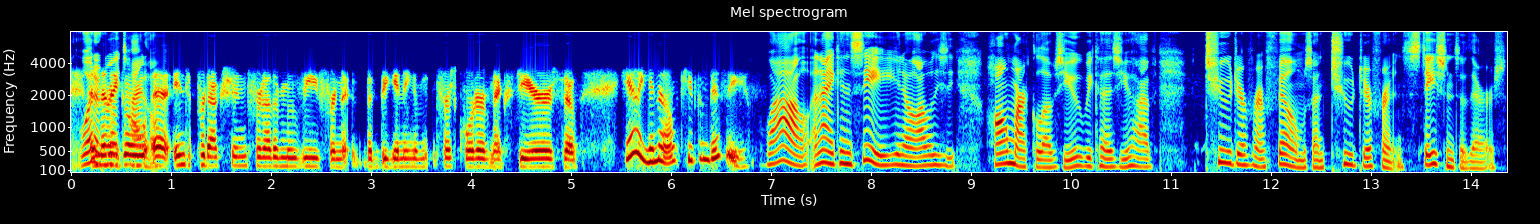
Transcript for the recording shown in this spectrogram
Yeah, what and a then great I go. Uh, into production for another movie for ne- the beginning of first quarter of next year. So, yeah, you know, keep 'em busy. Wow, and I can see, you know, obviously Hallmark loves you because you have two different films on two different stations of theirs.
